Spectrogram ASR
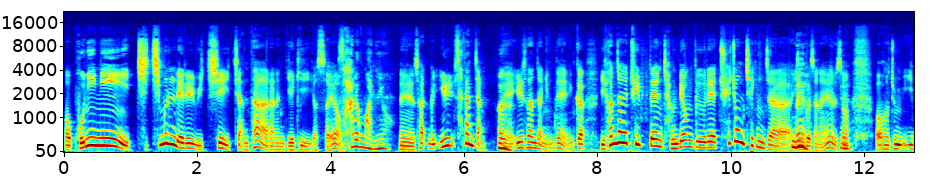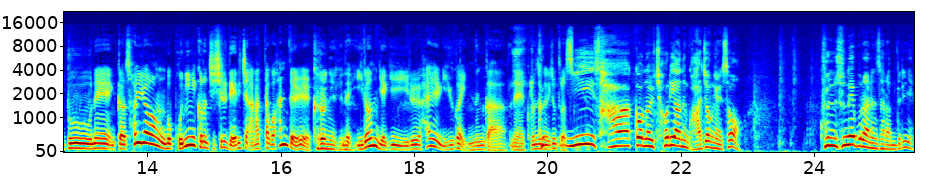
어, 본인이 지침을 내릴 위치에 있지 않다라는 얘기였어요. 사령관이요? 네, 사, 그 1, 사단장. 네, 1사단장인데, 그러니까 이 현장에 투입된 장병들의 최종 책임자인 네. 거잖아요. 그래서 네. 어, 좀 이분의, 그러니까 설령 뭐 본인이 그런 지시를 내리지 않았다고 한들 그런 얘기 네, 이런 얘기를 할 이유가 있는가? 네, 그런 생각이 그, 좀 들었습니다. 이 사건을 처리하는 과정에서 군 수뇌부라는 사람들이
